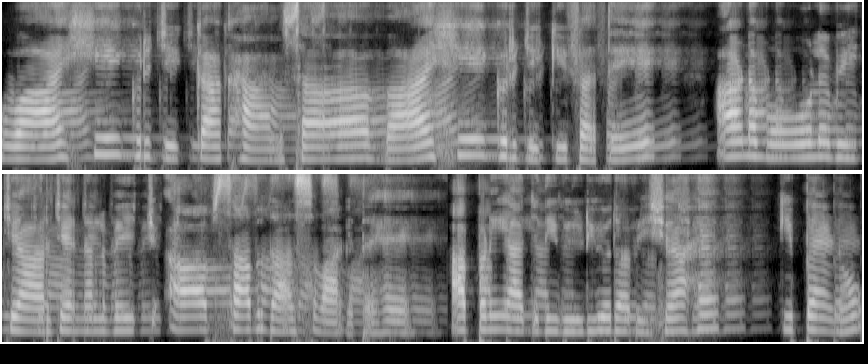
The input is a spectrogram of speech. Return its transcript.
ਵਾਹਿਗੁਰੂ ਜੀ ਕਾ ਖਾਲਸਾ, ਵਾਹਿਗੁਰੂ ਜੀ ਕੀ ਫਤਿਹ। ਅਨਮੋਲ ਵਿਚਾਰ ਚੈਨਲ ਵਿੱਚ ਆਪ ਸਭ ਦਾ ਸਵਾਗਤ ਹੈ। ਆਪਣੀ ਅੱਜ ਦੀ ਵੀਡੀਓ ਦਾ ਵਿਸ਼ਾ ਹੈ ਕਿ ਭੈਣੋ,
